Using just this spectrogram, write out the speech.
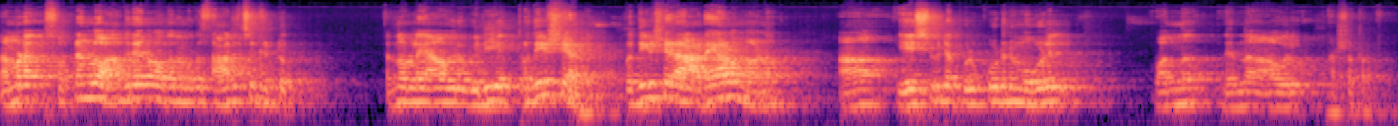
നമ്മുടെ സ്വപ്നങ്ങളും ആഗ്രഹങ്ങളും ഒക്കെ നമുക്ക് സാധിച്ചു കിട്ടും എന്നുള്ള ആ ഒരു വലിയ പ്രതീക്ഷയാണ്. പ്രതീക്ഷയുടെ അടയാളമാണ് ആ യേശുവിന്റെ പുൽക്കൂടിന് മുകളിൽ വന്ന് നിന്ന ആ ഒരു നക്ഷത്രം.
